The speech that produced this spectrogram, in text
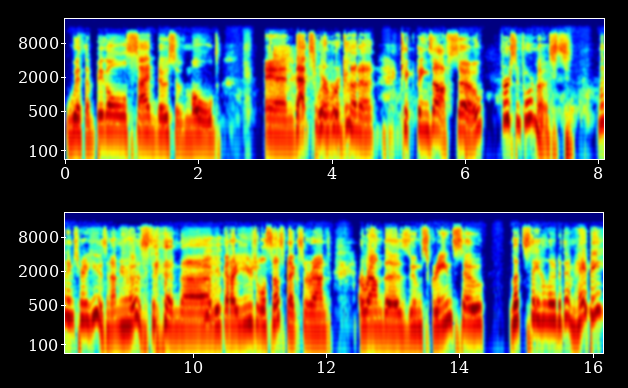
with a big old side dose of mold. And that's where we're gonna kick things off. So, first and foremost, my name's Mary Hughes, and I'm your host. And uh, we've got our usual suspects around around the Zoom screen. So let's say hello to them. Hey, B.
